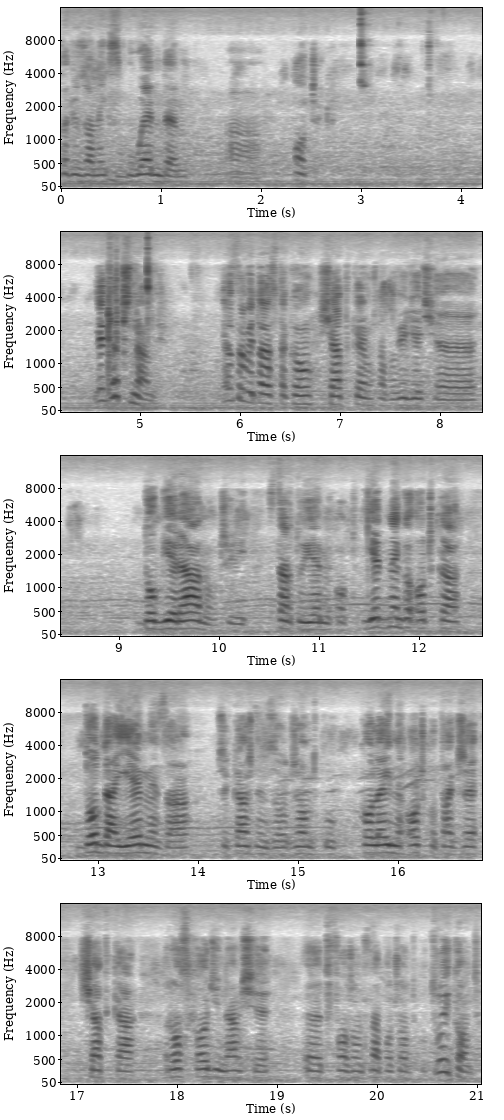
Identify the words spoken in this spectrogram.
zawiązanych z błędem a, oczek. Jak zaczynamy? Ja zrobię teraz taką siatkę, można powiedzieć, e, dobieraną, czyli startujemy od jednego oczka, dodajemy za przy każdym z- rządku kolejne oczko, także siatka rozchodzi nam się, e, tworząc na początku trójkąt.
